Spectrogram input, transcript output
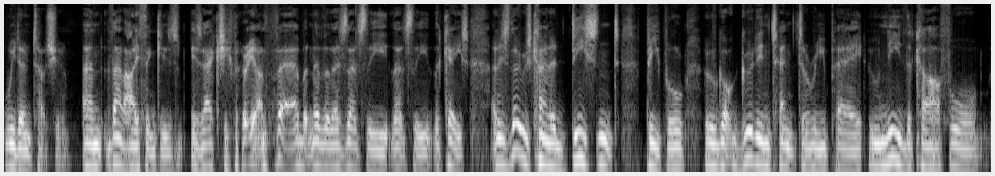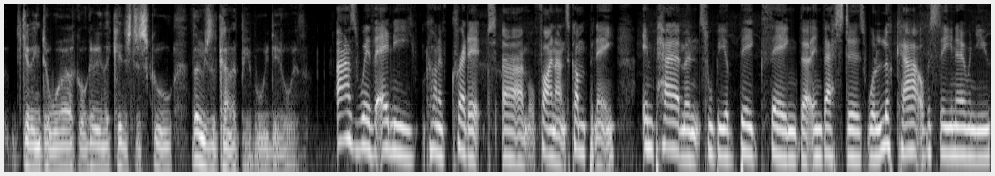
we don't touch you. And that I think is is actually very unfair, but nevertheless that's the that's the, the case. And it's those kind of decent people who've got good intent to repay, who need the car for getting to work or getting the kids to school, those are the kind of people we deal with as with any kind of credit um, or finance company, impairments will be a big thing that investors will look at. Obviously, you know, when you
